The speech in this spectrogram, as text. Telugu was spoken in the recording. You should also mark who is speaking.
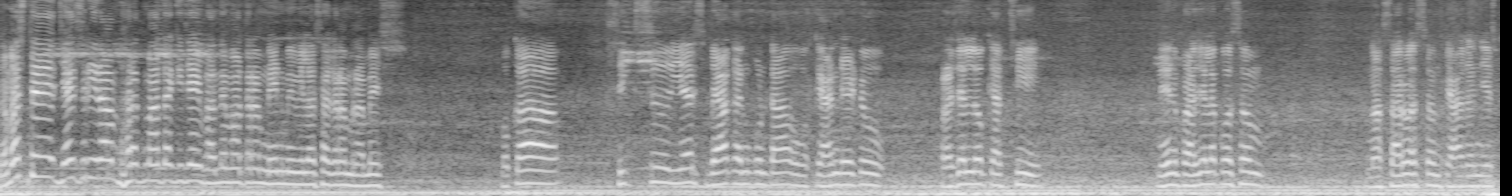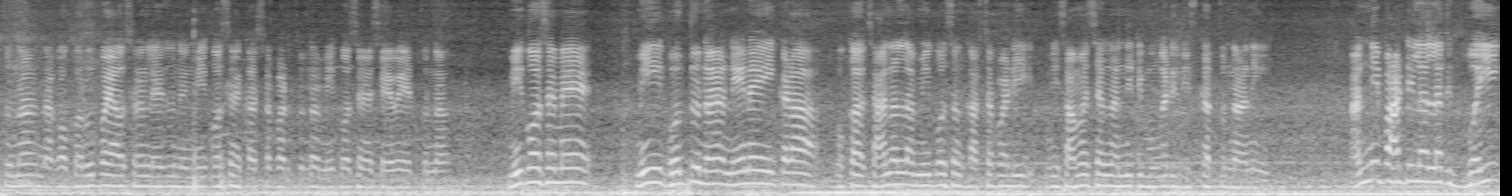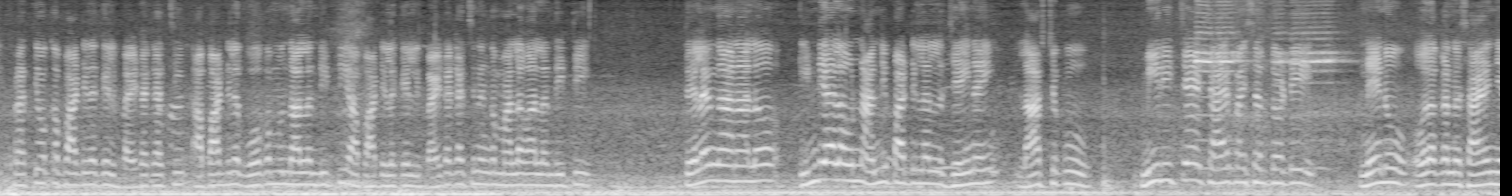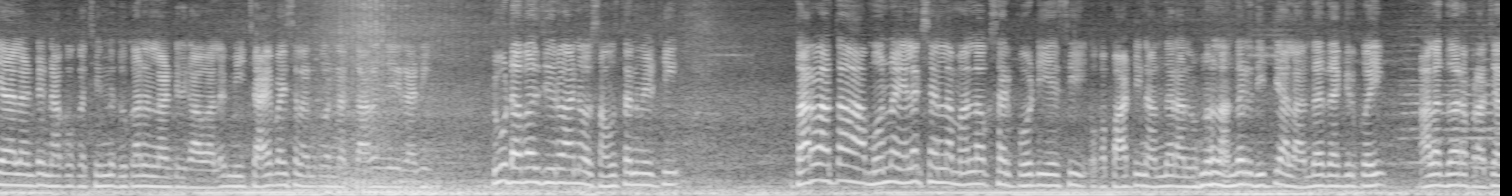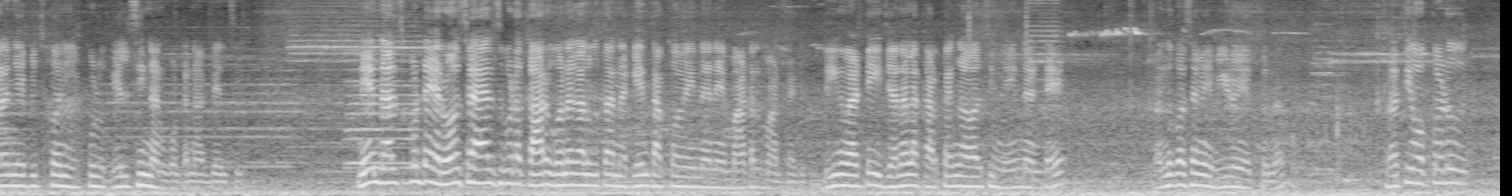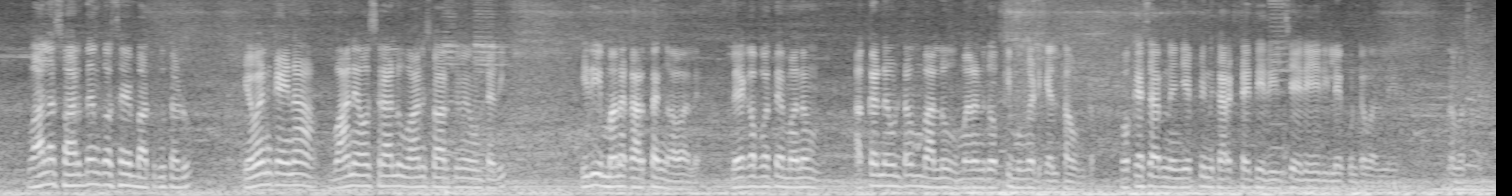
Speaker 1: నమస్తే జై శ్రీరామ్ భరత్ మాతాకి జై వందే మాతరం. నేను మీ విలాసాగరం రమేష్. ఒక సిక్స్ ఇయర్స్ బ్యాక్ అనుకుంటా ఒక క్యాండిడేటు ప్రజల్లోకి వచ్చి నేను ప్రజల కోసం నా సర్వస్వం త్యాగం చేస్తున్నా. నాకు ఒక రూపాయి అవసరం లేదు. నేను మీకోసమే కష్టపడుతున్నా మీకోసమే సేవ చేస్తున్నా. మీకోసమే మీ గొంతున నేనే ఇక్కడ ఒక ఛానల్లో మీకోసం కష్టపడి మీ సమస్యలను అన్నిటి ముంగటికి తీసుకొస్తున్నా అని అన్ని పార్టీలకి పోయి ప్రతి ఒక్క పార్టీలకు వెళ్ళి బయటకు వచ్చి ఆ పార్టీలకు పోకముందు వాళ్ళని తిట్టి ఆ పార్టీలకు వెళ్ళి బయటకు వచ్చినాక మళ్ళీ వాళ్ళని తిట్టి తెలంగాణలో ఇండియాలో ఉన్న అన్ని పార్టీలలో జాయిన్ అయ్యి లాస్ట్కు మీరిచ్చే ఛాయ్ పైసలతోటి నేను ఎవరికన్నా సాయం చేయాలంటే నాకు ఒక చిన్న దుకాణం లాంటిది కావాలి. మీ ఛాయ్ పైసలు అనుకొని నాకు దానం చేయరని. టూ డబల్ జీరో అని ఒక సంస్థను పెట్టి తర్వాత మొన్న ఎలక్షన్లో మళ్ళీ ఒకసారి పోటీ చేసి ఒక పార్టీని అందరు వాళ్ళు ఉన్న వాళ్ళందరూ తిట్టి వాళ్ళందరి దగ్గరికి పోయి వాళ్ళ ద్వారా ప్రచారం చేయించుకొని ఇప్పుడు గెలిచింది అనుకుంటా నాకు తెలిసి. నేను తలుచుకుంటే రోల్స్ రాయల్స్ కూడా కారు కొనగలుగుతాను నాకేం తక్కువైంది అనే మాటలు మాట్లాడి. దీన్ని బట్టి జనాలకు అర్థం కావాల్సింది ఏంటంటే అందుకోసం ఈ వీడియో చేస్తున్నా. ప్రతి ఒక్కడు వాళ్ళ స్వార్థం కోసమే బతుకుతాడు. ఎవరికైనా వాని అవసరాలు వాని స్వార్థమే ఉంటుంది. ఇది మనకు అర్థం కావాలి. లేకపోతే మనం అక్కడనే ఉంటాం వాళ్ళు మనని దొక్కి ముంగటికి వెళ్తూ ఉంటాం ఓకే సార్ నేను చెప్పింది కరెక్ట్ అయితే రీల్ చేయరు ఏరి లేకుంటే వాళ్ళు నమస్తే.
